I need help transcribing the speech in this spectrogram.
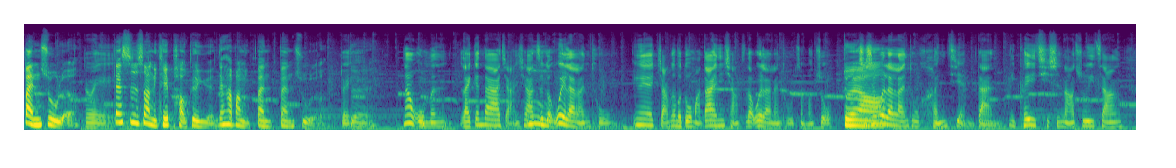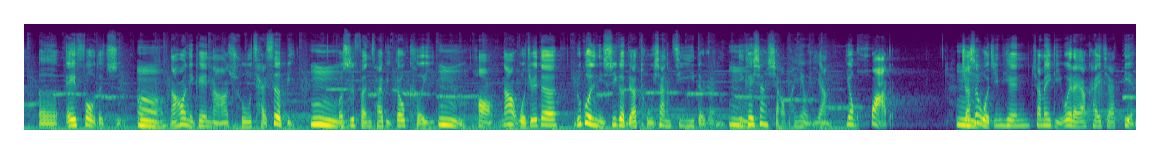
绊住了。对。但事实上，你可以跑更远，但他帮你绊绊住了。对对，那我们来跟大家讲一下嗯这个未来蓝图，因为讲这么多嘛，大家一定想知道未来蓝图怎么做。对啊。其实未来蓝图很简单，你可以其实拿出一张呃 A4 的纸，嗯然后你可以拿出彩色笔嗯或是粉彩笔都可以。嗯好，那我觉得如果你是一个比较图像记忆的人，嗯你可以像小朋友一样用画的。嗯假设我今天像 Maggie 未来要开一家店，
